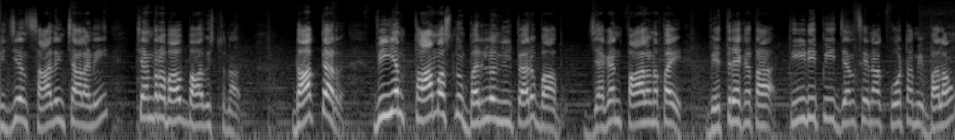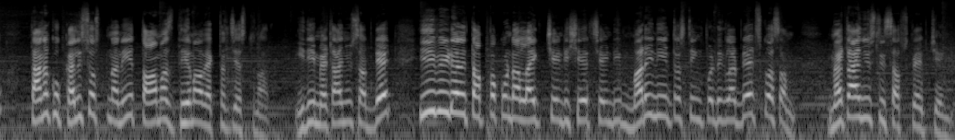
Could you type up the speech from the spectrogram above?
విజయం సాధించాలని చంద్రబాబు భావిస్తున్నారు. డాక్టర్ విఎం థామస్ను బరిలో నిలిపారు బాబు. జగన్ పాలనపై వ్యతిరేకత టీడీపీ జనసేన కూటమి బలం తనకు కలిసొస్తుందని థామస్ ధీమా వ్యక్తం చేస్తున్నారు. ఇది మెటా న్యూస్ అప్డేట్. ఈ వీడియోని తప్పకుండా లైక్ చేయండి షేర్ చేయండి. మరిన్ని ఇంట్రెస్టింగ్ పొలిటికల్ అప్డేట్స్ కోసం మెటా న్యూస్ని సబ్స్క్రైబ్ చేయండి.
